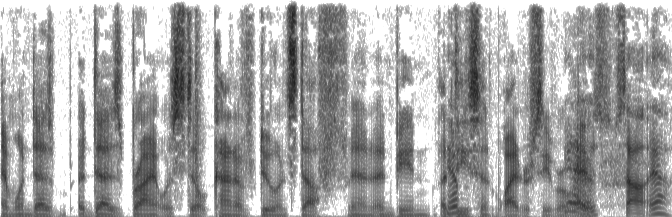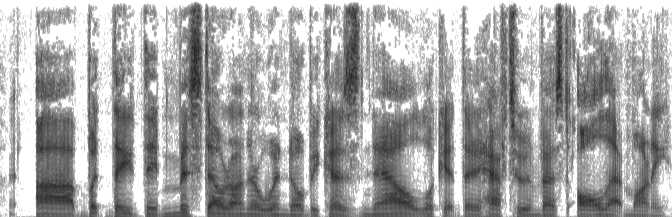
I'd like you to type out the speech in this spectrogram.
And when Dez, Dez Bryant was still kind of doing stuff and, and being a Yep. decent wide receiver, Yeah, was solid. Yeah. uh, but they, they missed out on their window because now look at they have to invest all that money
